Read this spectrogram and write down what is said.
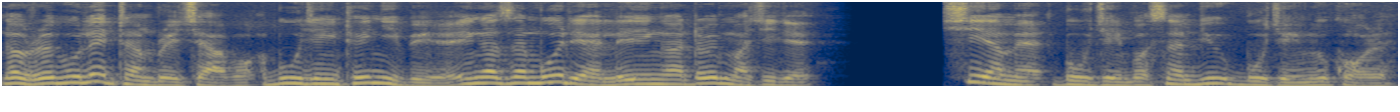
နောက် regulate temperature ပေါ့အပူချိန်ထိန်းညှိပေးတယ်အင်္ဂါစံမွေးတွေကလေအင်္ဂါတွဲမှာရှိတဲ့ရှိရမယ့်အပူချိန်ပေါ့စံပြုအပူချိန်လို့ခေါ်တယ်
